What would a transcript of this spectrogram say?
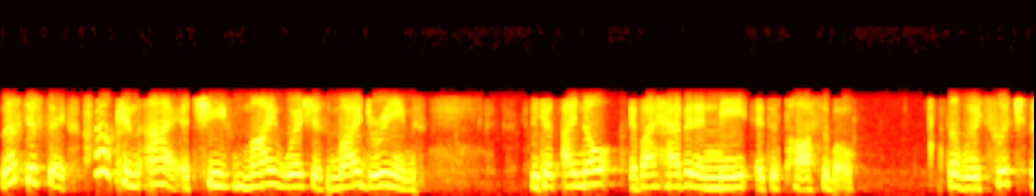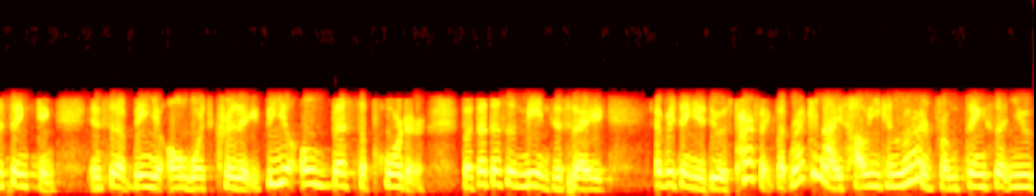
Let's just say, how can I achieve my wishes, my dreams? Because I know if I have it in me, it's possible. So we switch the thinking. Instead of being your own worst critic, be your own best supporter. But that doesn't mean to say, everything you do is perfect, but recognize how you can learn from things that you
